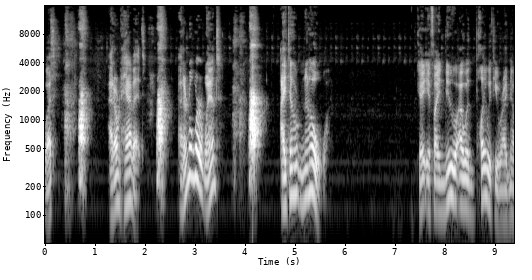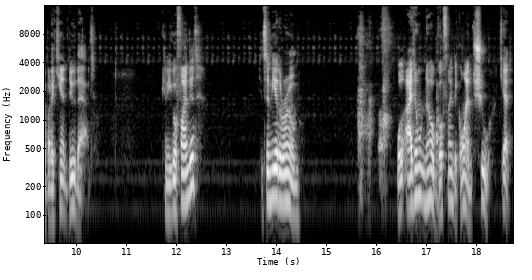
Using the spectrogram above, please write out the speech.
What? I don't have it. I don't know where it went. I don't know. Okay, if I knew, I would play with you right now, but I can't do that. Can you go find it? It's in the other room. Well, I don't know. Go find it. Go on. Shoo. Get.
